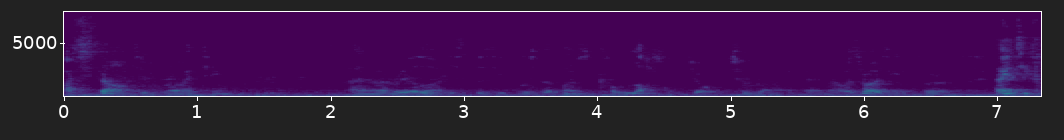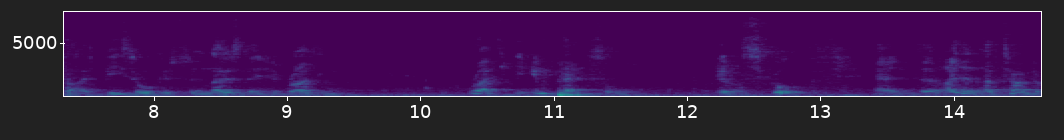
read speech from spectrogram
I, started writing and I realized that it was the most colossal job to write. And I was writing for an 85 piece orchestra. In those days, writing, writing it in pencil in a school. And uh, I didn't have time to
